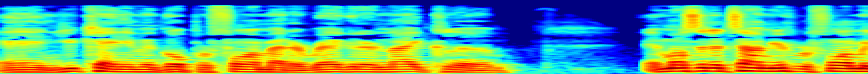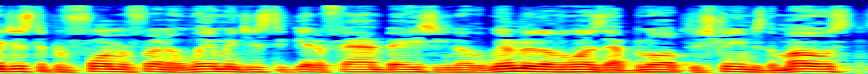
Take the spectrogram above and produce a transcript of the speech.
And you can't even go perform at a regular nightclub. And most of the time you're performing just to perform in front of women, just to get a fan base. You know, the women are the ones that blow up the streams the most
